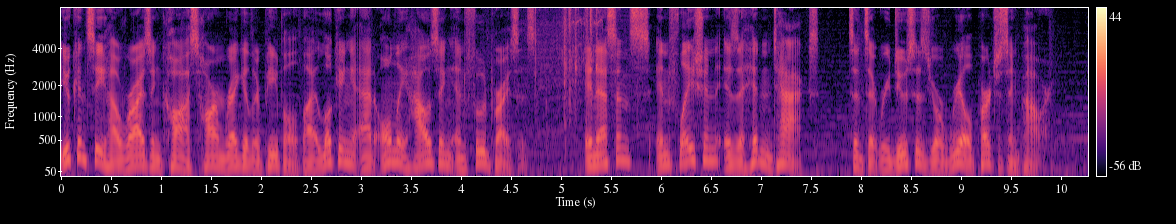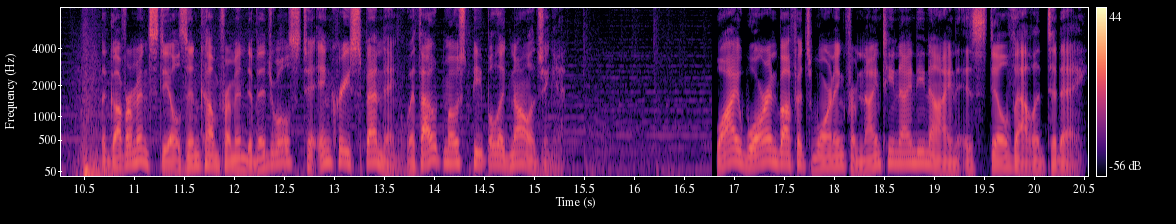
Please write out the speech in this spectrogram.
You can see how rising costs harm regular people by looking at only housing and food prices. In essence, inflation is a hidden tax since it reduces your real purchasing power. The government steals income from individuals to increase spending without most people acknowledging it. Why Warren Buffett's warning from 1999 is still valid today.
